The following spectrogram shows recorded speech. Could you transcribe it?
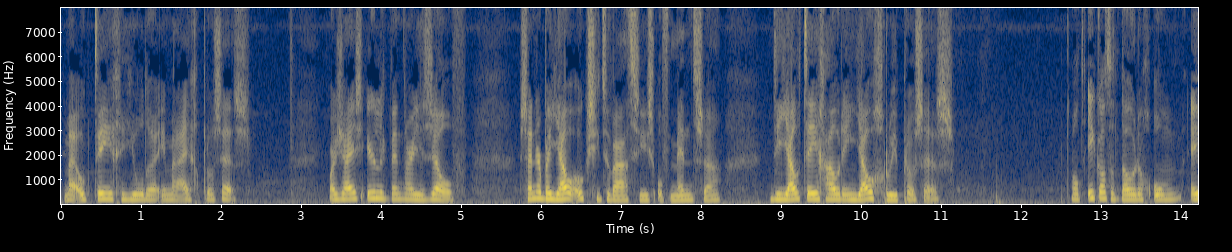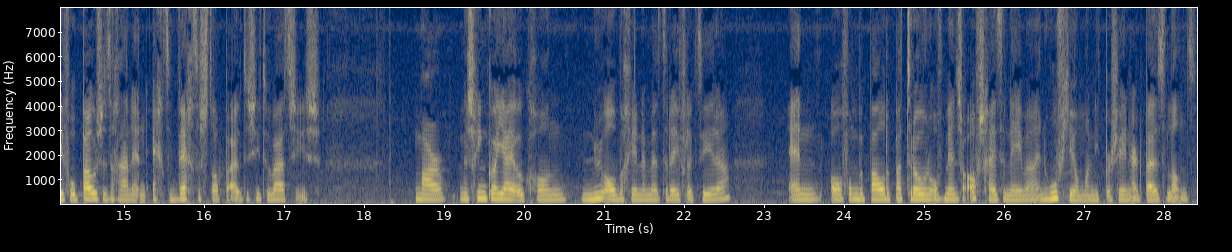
mij ook tegenhielden in mijn eigen proces. Maar als jij eens eerlijk bent naar jezelf, zijn er bij jou ook situaties of mensen die jou tegenhouden in jouw groeiproces? Want ik had het nodig om even op pauze te gaan en echt weg te stappen uit de situaties. Maar misschien kan jij ook gewoon nu al beginnen met reflecteren. En al van bepaalde patronen of mensen afscheid te nemen. En hoef je helemaal niet per se naar het buitenland.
